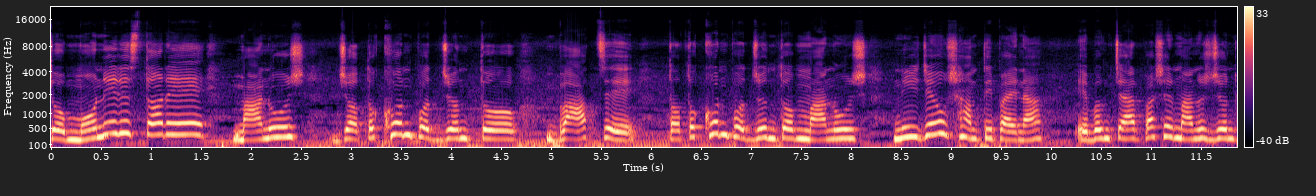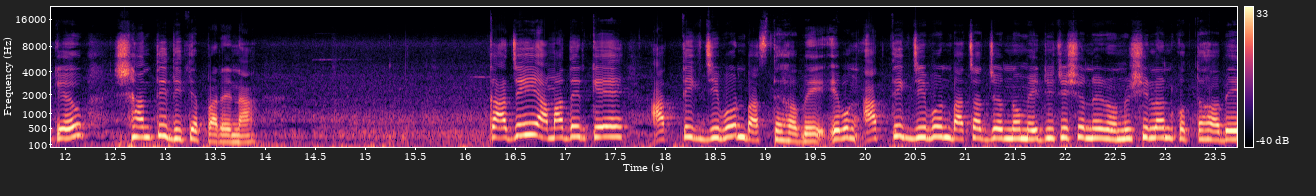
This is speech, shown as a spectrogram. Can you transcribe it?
তো মনের স্তরে মানুষ যতক্ষণ পর্যন্ত বাঁচে, ততক্ষণ পর্যন্ত মানুষ নিজেও শান্তি পায় না এবং চারপাশের মানুষজনকেও শান্তি দিতে পারে না। কাজেই আমাদেরকে আত্মিক জীবন বাঁচতে হবে এবং আত্মিক জীবন বাঁচার জন্য মেডিটেশনের অনুশীলন করতে হবে।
